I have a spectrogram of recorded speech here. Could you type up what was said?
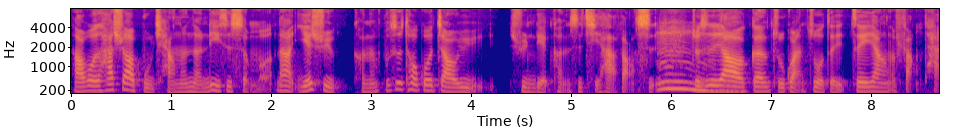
然后或者他需要补强的能力是什么？那也许可能不是透过教育训练，可能是其他方式，嗯，就是要跟主管做这这样的访谈，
